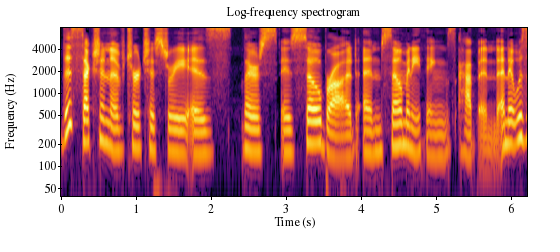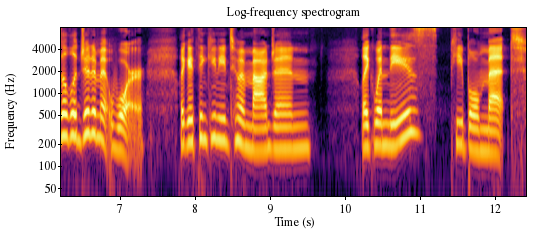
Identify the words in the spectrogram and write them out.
This section of church history is there's is so broad and so many things happened. And it was a legitimate war. Like i think you need to imagine like when these people met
